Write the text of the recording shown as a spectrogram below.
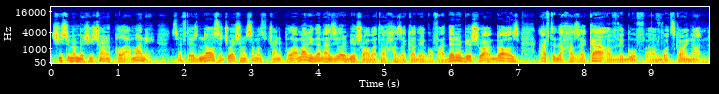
she's remember she's trying to pull out money. So if there's no situation where someone's trying to pull out money, then Azil Rabbi Yeshua batar hazakah de gufa. Then Rabbi Yeshua goes after the hazakah of the guf of what's going on.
